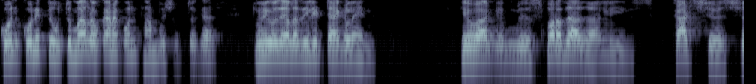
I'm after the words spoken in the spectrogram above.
कोण कोणी तु तुम्हा लोकांना कोण थांबू शकतो का? तुम्ही उद्याला दिली टॅगलाईन किंवा स्पर्धा झाली काट श श.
